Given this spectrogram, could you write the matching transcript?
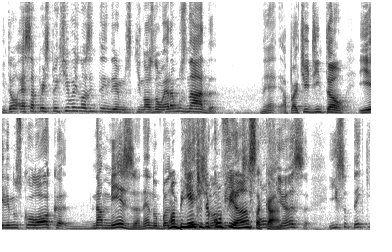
Então, essa perspectiva de nós entendermos que nós não éramos nada, né? A partir de então, e ele nos coloca na mesa, né? No banquete, um ambiente de confiança, ambiente de confiança, cara. Isso tem que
